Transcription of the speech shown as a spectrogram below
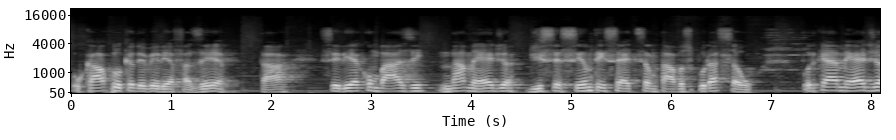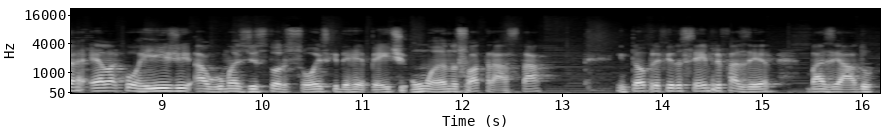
o cálculo que eu deveria fazer, tá, seria com base na média de 67 centavos por ação, porque a média ela corrige algumas distorções que de repente um ano só atrás, tá? Então eu prefiro sempre fazer baseado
